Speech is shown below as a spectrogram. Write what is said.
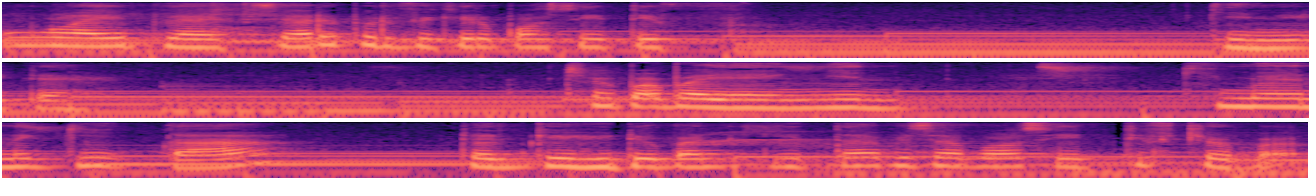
mulai belajar berpikir positif. Gini deh. Coba bayangin gimana kita dan kehidupan kita bisa positif coba.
